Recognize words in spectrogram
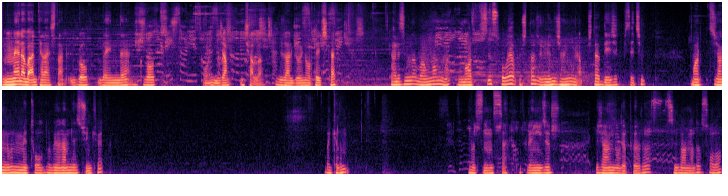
Merhaba arkadaşlar. Gold Lane'de Cloud oynayacağım inşallah. Güzel bir oyun ortaya çıkar. Karşısında Van Van var. Martis'i sola yapmışlar. Julian'ı jungle yapmışlar. Değecek bir seçim. Martis jungle'ın meta olduğu bir önemliyiz çünkü. Bakalım. Nasıl nasıl. Ranger jungle yapıyoruz. Sylvan'la da solo.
